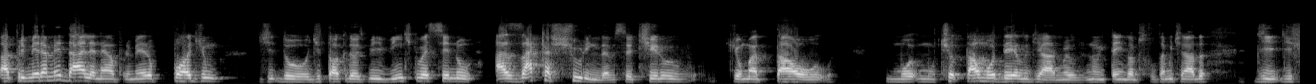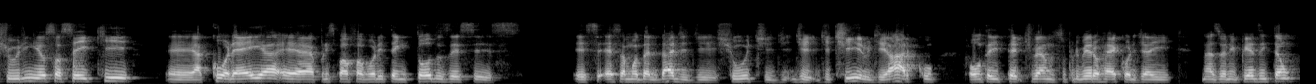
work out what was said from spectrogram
a primeira medalha, né? O primeiro pódio de, do, de Tóquio 2020, que vai ser no Azaka Shooting, deve ser tiro de uma tal, um tal modelo de arma. Eu não entendo absolutamente nada de, de shooting, eu só sei que é, a Coreia é a principal favorita em todos esses esse, essa modalidade de chute, de, de, de, tiro, de arco. Ontem tivemos o primeiro recorde aí nas Olimpíadas, então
